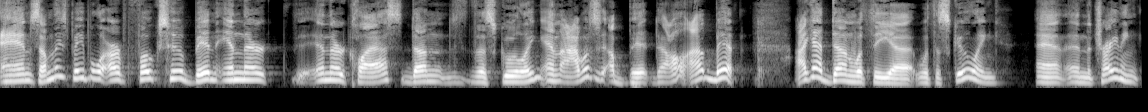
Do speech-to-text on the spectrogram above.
And some of these people are folks who have been in their in their class, done the schooling, and I was a bit. I'll, I'll admit, I got done with the uh, with the schooling and and the training,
